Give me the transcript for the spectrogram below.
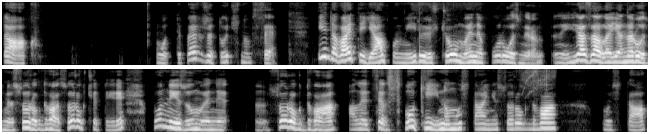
Так, от тепер вже точно все. І давайте я помірюю, що у мене по розмірам. В'язала я на розмір 42-44, понизу у мене 42, але це в спокійному стані 42. Ось так.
